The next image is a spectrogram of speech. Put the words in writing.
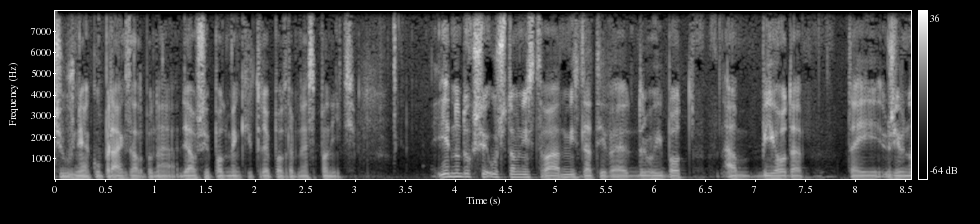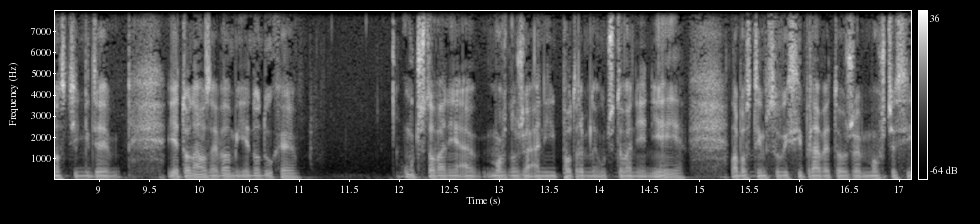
či už nejakú prax alebo na ďalšie podmienky, ktoré je potrebné splniť. Jednoduchšie účtovníctvo a administratíve, druhý bod a výhoda tej živnosti, kde je to naozaj veľmi jednoduché, účtovanie a možno, že ani potrebné účtovanie nie je, lebo s tým súvisí práve to, že môžete si,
